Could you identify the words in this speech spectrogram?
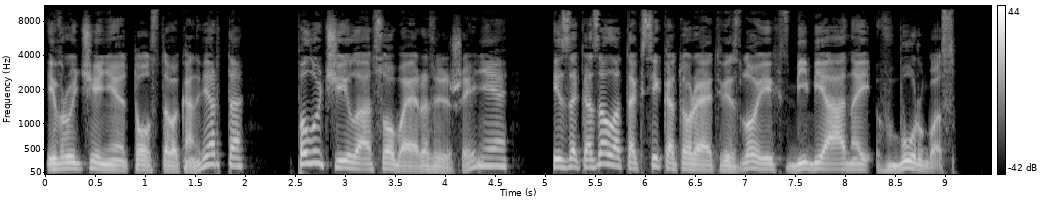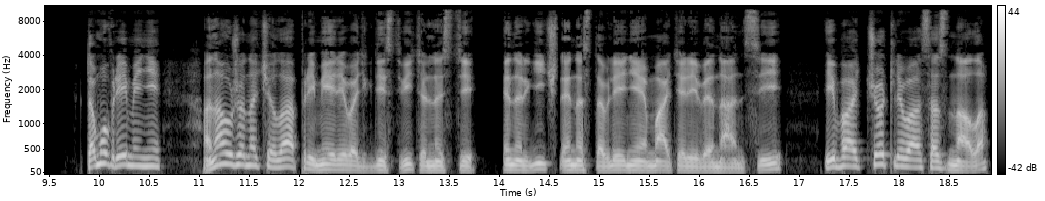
и вручения толстого конверта получила особое разрешение и заказала такси, которое отвезло их с Бибианой в Бургос. К тому времени она уже начала примеривать к действительности энергичное наставление матери Венансии, ибо отчетливо осознала,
